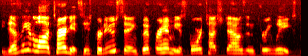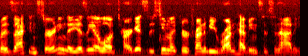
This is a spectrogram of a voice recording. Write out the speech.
He doesn't get a lot of targets. He's producing. Good for him. He has four touchdowns in three weeks. But is that concerning that he doesn't get a lot of targets? They seem like they're trying to be run heavy in Cincinnati.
